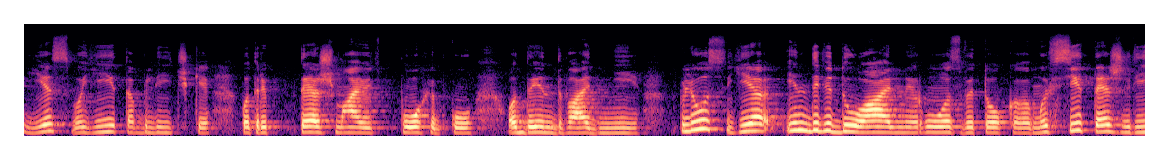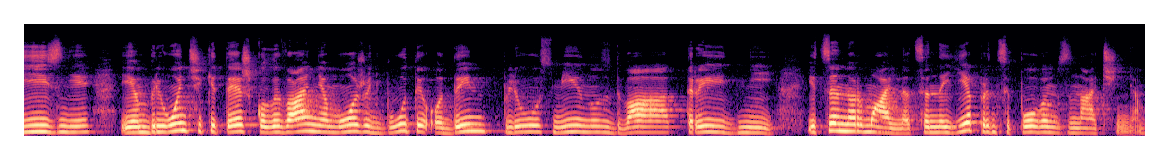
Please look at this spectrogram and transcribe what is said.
є свої таблічки, котрі теж мають похибку 1-2 дні. Плюс є індивідуальний розвиток. Ми всі теж різні, і ембріончики теж коливання можуть бути 1 плюс, мінус 2, 3 дні. І це нормально, це не є принциповим значенням.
